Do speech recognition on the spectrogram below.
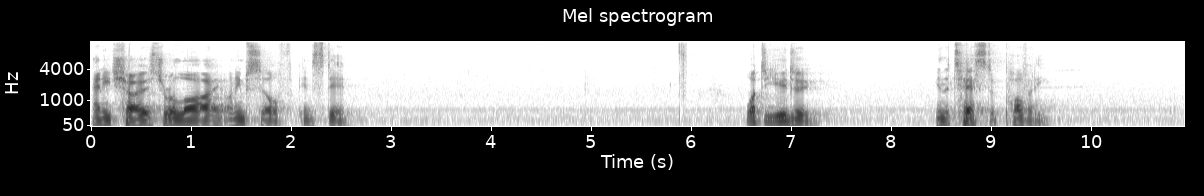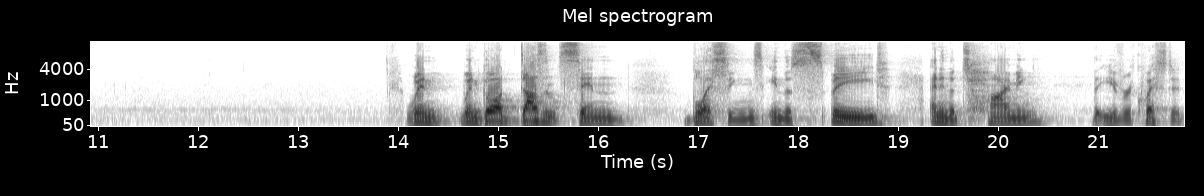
and he chose to rely on himself instead. What do you do in the test of poverty? When, when God doesn't send blessings in the speed and in the timing that you've requested,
